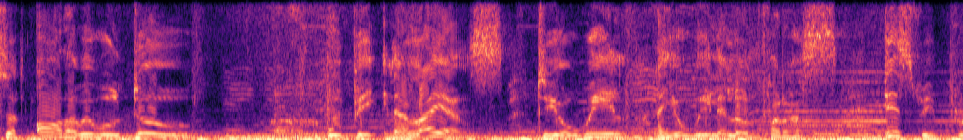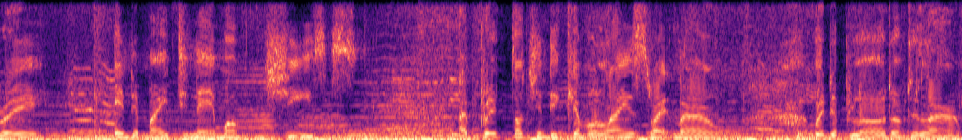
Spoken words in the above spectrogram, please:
So that all that we will do will be in alliance to your will and your will alone for us. This we pray in the mighty name of Jesus. I pray touching the cable lines right now with the blood of the Lamb.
